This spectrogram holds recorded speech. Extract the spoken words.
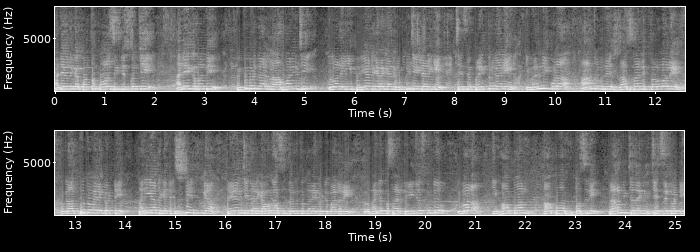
అదేవిధంగా కొత్త పాలసీ తీసుకొచ్చి అనేక మంది పెట్టుబడిదారులను ఆహ్వానించి ఇవాళ ఈ పర్యాటక రంగాన్ని వృద్ధి చేయడానికి చేసే ప్రయత్నం కానీ ఇవన్నీ కూడా ఆంధ్రప్రదేశ్ రాష్ట్రాన్ని త్వరలోనే ఒక అద్భుతమైనటువంటి పర్యాటక డెస్టినేషన్గా తయారు చేయడానికి అవకాశం దొరుకుతుందనేటువంటి మాటని మళ్ళీ మరి ఒక్కసారి తెలియజేసుకుంటూ ఇవాళ ఈ హాప్ ఆన్ హాప్ ఆఫ్ బస్సుని ప్రారంభించడానికి చేసినటువంటి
